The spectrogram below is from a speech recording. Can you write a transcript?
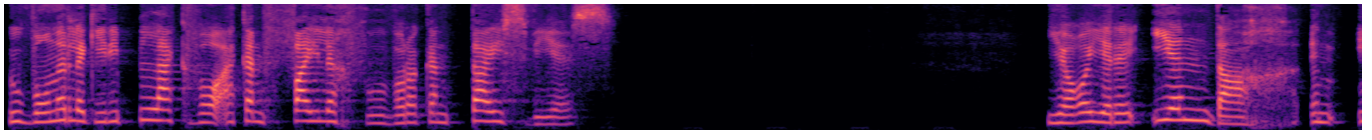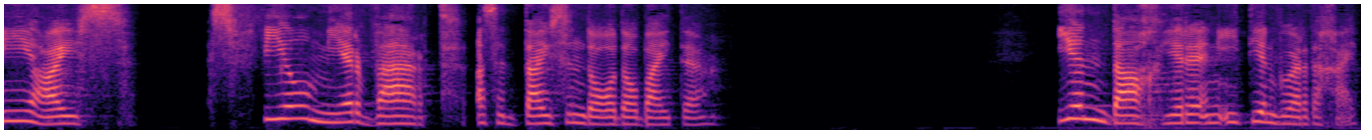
Hoe wonderlik hierdie plek waar ek kan veilig voel, waar ek kan tuis wees. Ja, Here, een dag in u huis is veel meer werd as 'n 1000 dae daar buite. Een dag, Here, in u teenwoordigheid.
